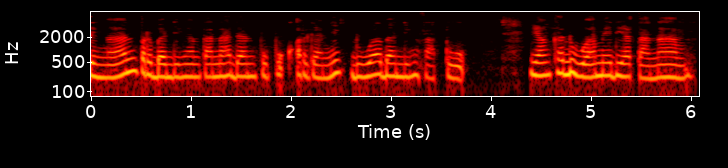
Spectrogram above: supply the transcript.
dengan perbandingan tanah dan pupuk organik 2 banding 1. Yang kedua, media tanam,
